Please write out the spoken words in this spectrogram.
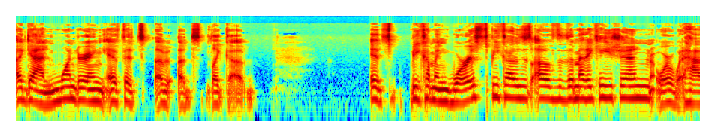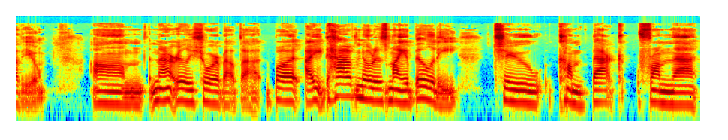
again wondering if it's a, it's like a it's becoming worse because of the medication or what have you. Um, not really sure about that, but I have noticed my ability to come back from that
